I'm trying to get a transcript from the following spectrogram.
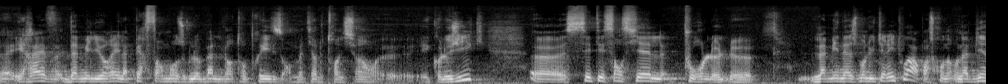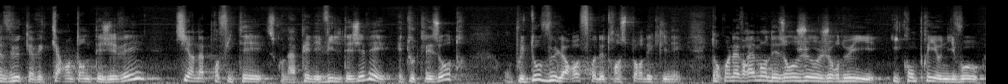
et rêve d'améliorer la performance globale de l'entreprise en matière de transition euh, écologique. Euh, c'est essentiel pour l'aménagement du territoire, parce qu'on a bien vu qu'avec 40 ans de TGV, qui en a profité Ce qu'on a appelé les villes TGV, et toutes les autres ont plutôt vu leur offre de transport décliner. Donc on a vraiment des enjeux aujourd'hui, y compris au niveau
